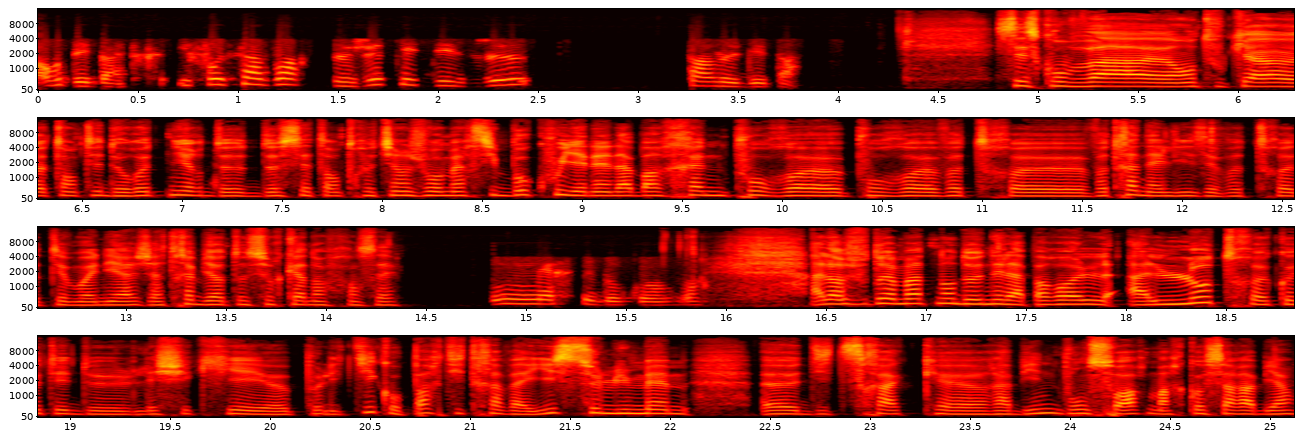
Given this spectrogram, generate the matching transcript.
en débattre. Il faut savoir se jeter des œufs par le débat. C'est ce qu'on va en tout cas tenter de retenir de, cet entretien. Je vous remercie beaucoup Yelena Barren pour, pour votre, votre analyse et votre témoignage. À très bientôt sur Canon Français. Merci beaucoup. Au revoir. Alors, je voudrais maintenant donner la parole à l'autre côté de l'échiquier politique, au Parti travailliste, celui même d'Itzrak Rabin. Bonsoir, Marco Sarabia.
